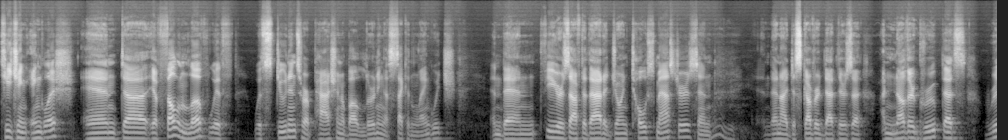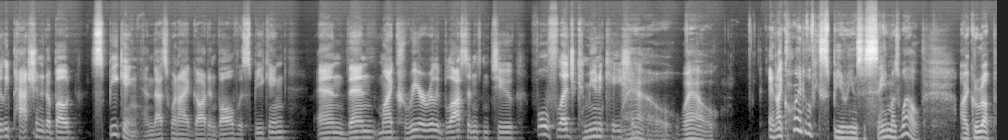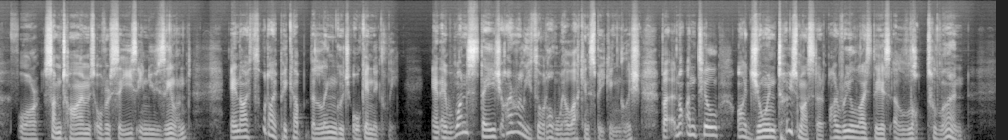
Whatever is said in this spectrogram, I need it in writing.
teaching English, and uh, I fell in love with with students who are passionate about learning a second language. And then a few years after that, I joined Toastmasters, and mm. and then I discovered that there's a another group that's really passionate about speaking, and that's when I got involved with speaking. And then my career really blossomed into full fledged communication. Wow, wow. And I kind of experienced the same as well. I grew up for sometimes overseas in New Zealand, and I thought I'd pick up the language organically. And at one stage, I really thought, oh, well, I can speak English. But not until I joined Toastmaster, I realized there's a lot to learn.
